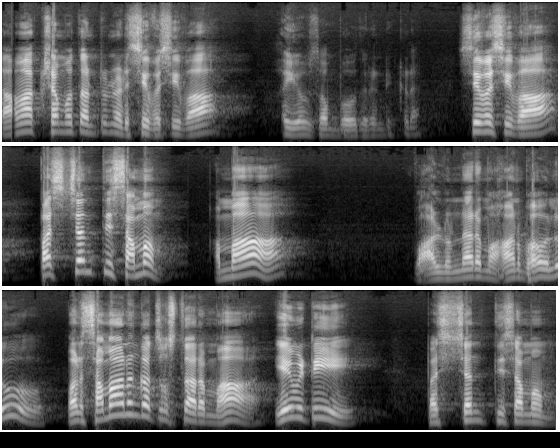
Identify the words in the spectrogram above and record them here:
కామాక్షమత అంటున్నాడు శివ శివ. అయ్యో సంబోధుడండి ఇక్కడ. శివ శివ పశ్చంతి సమం. అమ్మా వాళ్ళు ఉన్నారు మహానుభావులు వాళ్ళు సమానంగా చూస్తారమ్మా. ఏమిటి? పశ్చంతి సమం.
